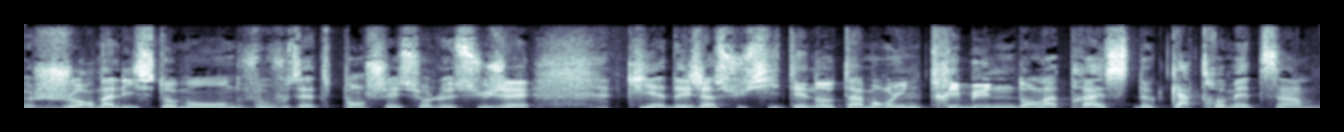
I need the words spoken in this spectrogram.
Journaliste au monde, vous vous êtes penchée sur le sujet qui a déjà suscité notamment une tribune dans la presse de quatre médecins.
